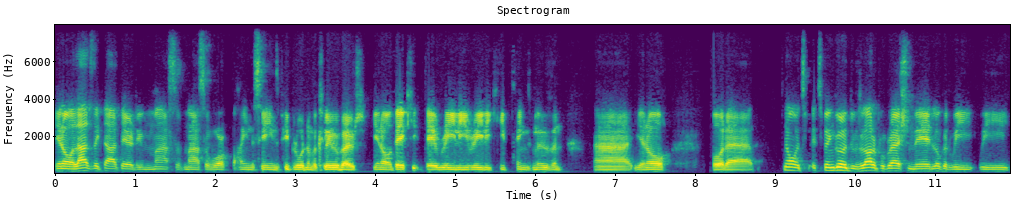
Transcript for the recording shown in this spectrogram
you know, lads like that there do massive, massive work behind the scenes. People wouldn't have a clue about. You know, they keep they really, really keep things moving. Uh, you know, but uh, no, it's it's been good. There was a lot of progression made. Look at we we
